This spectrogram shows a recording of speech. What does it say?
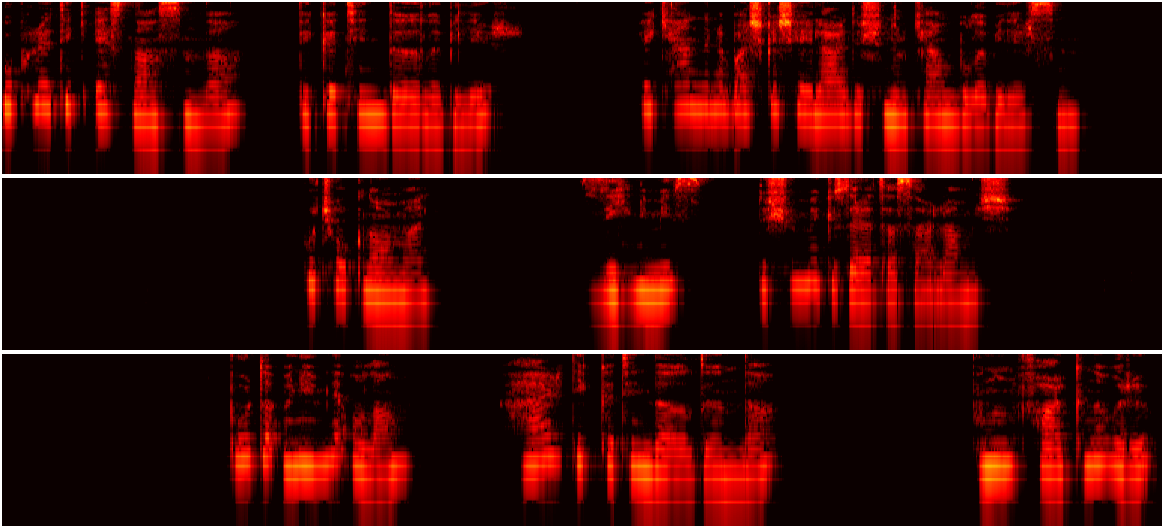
Bu pratik esnasında dikkatin dağılabilir ve kendini başka şeyler düşünürken bulabilirsin. Bu çok normal. Zihnimiz düşünmek üzere tasarlanmış. Burada önemli olan her dikkatin dağıldığında bunun farkına varıp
